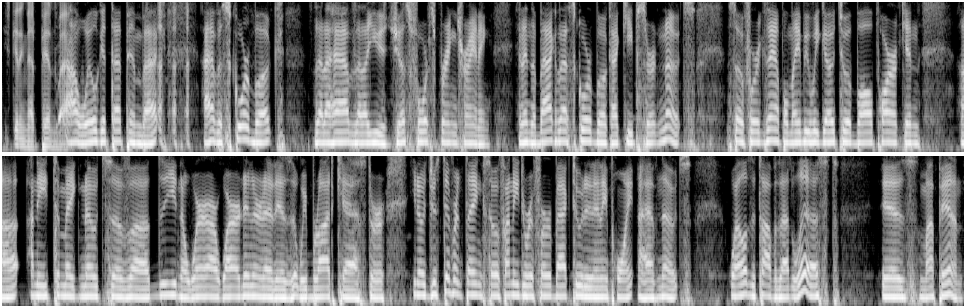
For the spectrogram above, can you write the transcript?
He's getting that pin back. I will get that pin back. I have a scorebook that I have that I use just for spring training. And in the back of that scorebook, I keep certain notes. So, for example, maybe we go to a ballpark and uh, I need to make notes of, uh, you know, where our wired internet is that we broadcast or, you know, just different things. So if I need to refer back to it at any point, I have notes. Well, at the top of that list is my pen.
